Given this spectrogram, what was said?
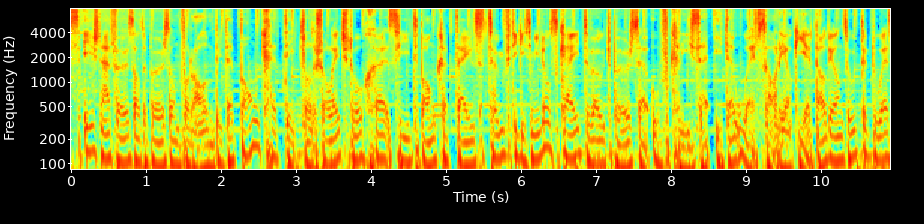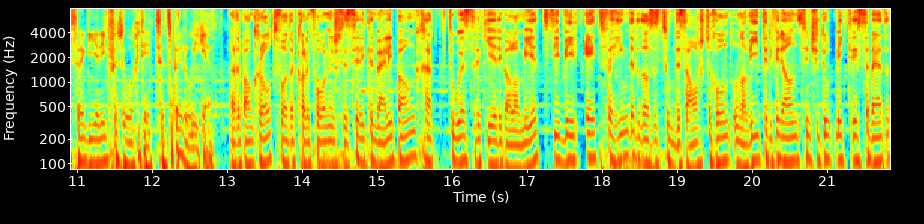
Es ist nervös an der Börse und vor allem bei den Bankentiteln. Schon letzte Woche sind die Banken teils zünftig ins Minus gefallen, weil die Börse auf die Krise in den USA reagiert. Adrian Sutter, die US-Regierung versucht jetzt zu beruhigen. Der Bankrott von der kalifornischen Silicon Valley Bank hat die US-Regierung alarmiert. Sie will jetzt verhindern, dass es zum Desaster kommt und noch weitere Finanzinstitute mitgerissen werden.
